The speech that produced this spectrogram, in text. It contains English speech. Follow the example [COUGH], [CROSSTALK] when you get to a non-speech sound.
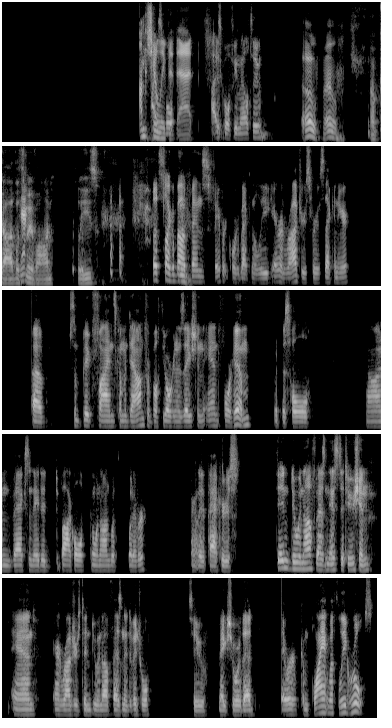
I'm just gonna leave school. it at that. High school female, too. Oh, oh. Oh God, let's Nah. move on, please. [LAUGHS] Let's talk about Ben's favorite quarterback in the league, Aaron Rodgers, for a second here. Uh, some big fines coming down for both the organization and for him with this whole non-vaccinated debacle going on with whatever. Apparently, the Packers didn't do enough as an institution, and Aaron Rodgers didn't do enough as an individual to make sure that they were compliant with league rules.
